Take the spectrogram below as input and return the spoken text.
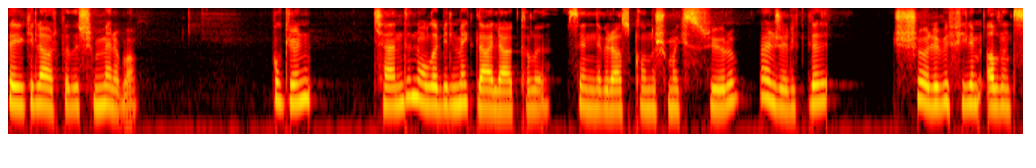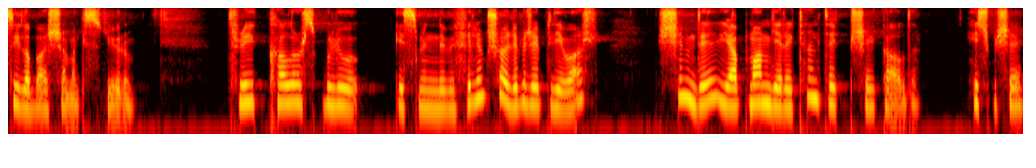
Sevgili arkadaşım merhaba. Bugün kendin olabilmekle alakalı seninle biraz konuşmak istiyorum. Öncelikle şöyle bir film alıntısıyla başlamak istiyorum. Three Colors Blue isminde bir film. Şöyle bir repliği var. Şimdi yapmam gereken tek bir şey kaldı. Hiçbir şey.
